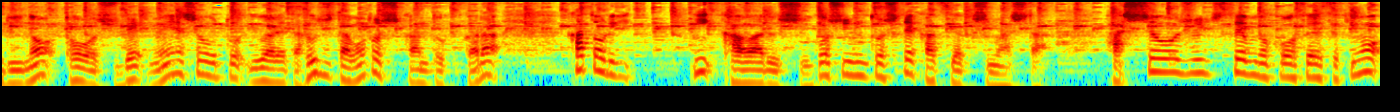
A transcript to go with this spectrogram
売りの投手で名将と言われた藤田元主監督から香取に代わる守護神として活躍しました。8勝11セーブの好成績も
